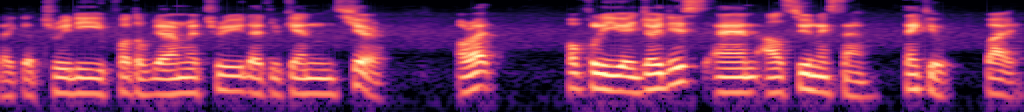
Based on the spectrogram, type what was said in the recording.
like a 3D photogrammetry that you can share. Alright hopefully you enjoyed this and I'll see you next time. Thank you. Bye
